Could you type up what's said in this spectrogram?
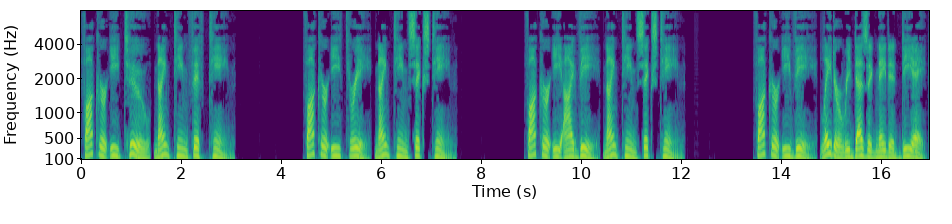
Fokker E2 1915 Fokker E3 1916 Fokker EIV 1916 Fokker EV later redesignated D8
